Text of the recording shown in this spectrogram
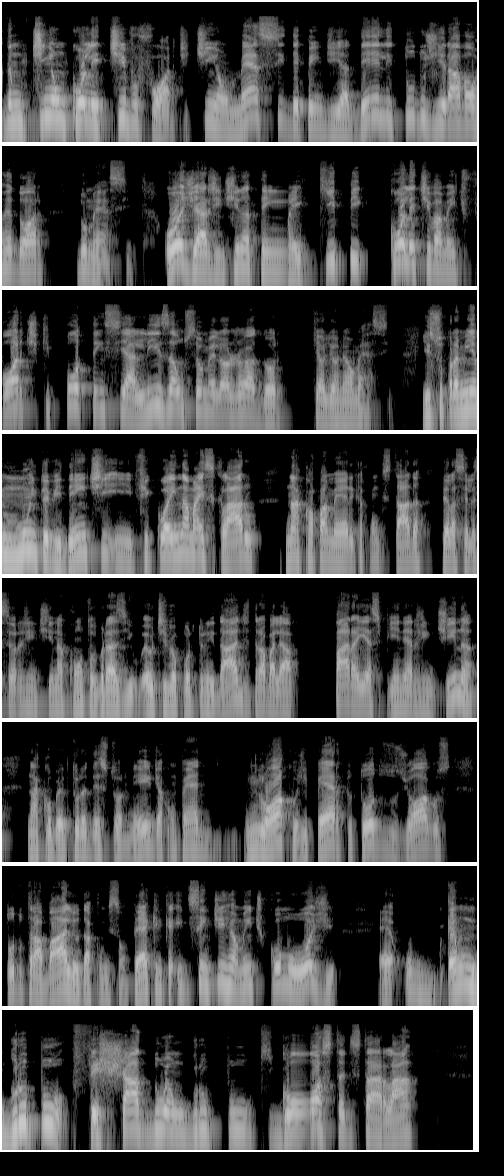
não tinha um coletivo forte. Tinha o Messi, dependia dele, tudo girava ao redor do Messi. Hoje a Argentina tem uma equipe coletivamente forte que potencializa o seu melhor jogador, que é o Lionel Messi. Isso para mim é muito evidente e ficou ainda mais claro na Copa América conquistada pela seleção argentina contra o Brasil. Eu tive a oportunidade de trabalhar para a ESPN Argentina na cobertura desse torneio, de acompanhar em loco, de perto, todos os jogos, todo o trabalho da comissão técnica e de sentir realmente como hoje é, é um grupo fechado, é um grupo que gosta de estar lá.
